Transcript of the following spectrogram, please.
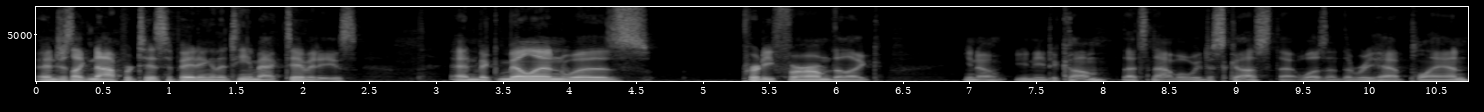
and just like not participating in the team activities. And McMillan was pretty firm that like, you know, you need to come. That's not what we discussed. That wasn't the rehab plan.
